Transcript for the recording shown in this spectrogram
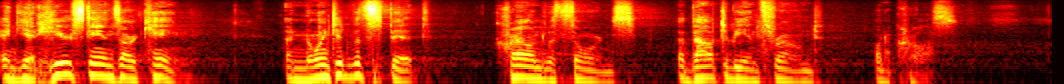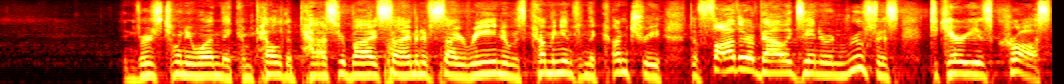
And yet, here stands our king, anointed with spit, crowned with thorns, about to be enthroned on a cross. In verse 21, they compelled a passerby, Simon of Cyrene, who was coming in from the country, the father of Alexander and Rufus, to carry his cross.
